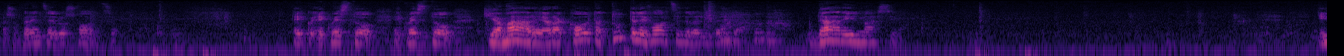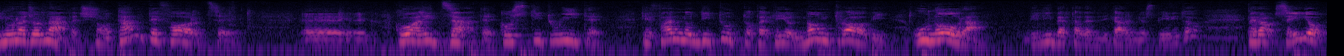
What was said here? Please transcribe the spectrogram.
La sofferenza è lo sforzo. È, questo, questo chiamare a raccolta tutte le forze della libertà, dare il massimo. In una giornata ci sono tante forze eh, coalizzate, costituite, che fanno di tutto perché io non trovi un'ora di libertà da dedicare al mio spirito, però se io,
